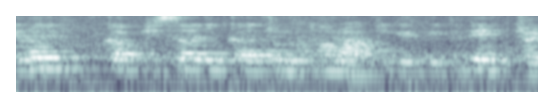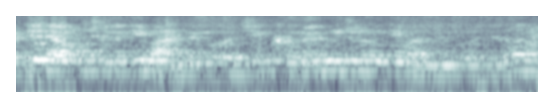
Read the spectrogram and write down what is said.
이러니까 비싸니까 좀 더 맡기기도 해. 근데 절대량으로 주는 게 맞는 건지 금액으로 주는 게 맞는 건지는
